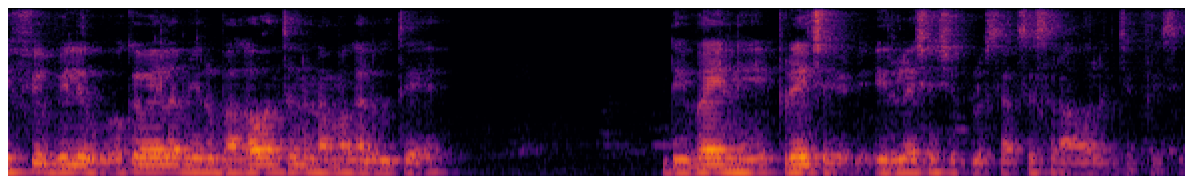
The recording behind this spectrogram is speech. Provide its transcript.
ఇఫ్ యూ బిలీవ్ ఒకవేళ మీరు భగవంతుని నమ్మగలిగితే డివైన్ని ప్రే చేయండి. ఈ రిలేషన్షిప్లో సక్సెస్ రావాలని చెప్పేసి.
